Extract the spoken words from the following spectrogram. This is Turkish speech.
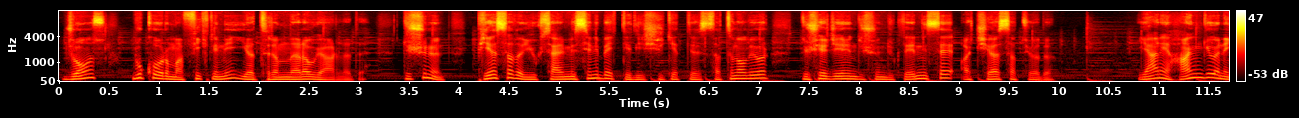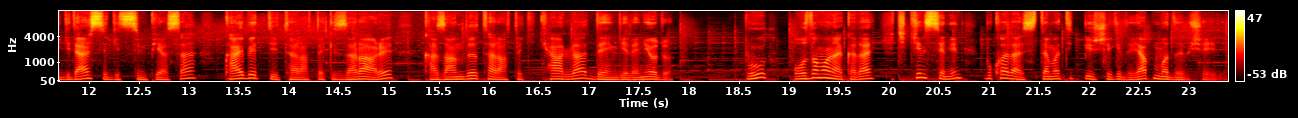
Jones bu koruma fikrini yatırımlara uyarladı. Düşünün, piyasada yükselmesini beklediği şirketleri satın alıyor, düşeceğini düşündüklerini ise açığa satıyordu. Yani hangi yöne giderse gitsin piyasa, kaybettiği taraftaki zararı kazandığı taraftaki karla dengeleniyordu. Bu o zamana kadar hiç kimsenin bu kadar sistematik bir şekilde yapmadığı bir şeydi.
